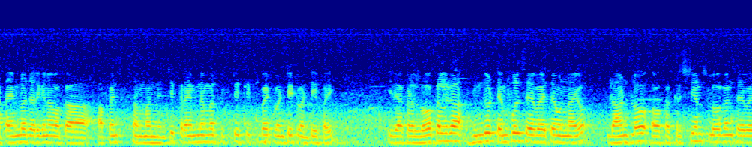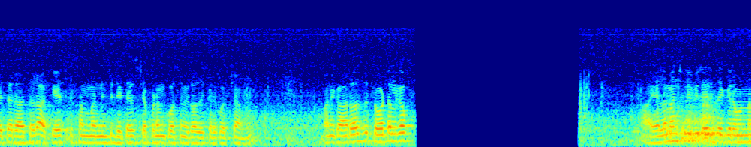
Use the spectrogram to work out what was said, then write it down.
ఆ టైంలో జరిగిన ఒక అఫెన్స్కి సంబంధించి crime number fifty six by twenty twenty five ఇది అక్కడ లోకల్గా హిందూ టెంపుల్స్ ఏవైతే ఉన్నాయో దాంట్లో ఒక క్రిస్టియన్ స్లోగన్స్ ఏవైతే రాశారో ఆ కేసుకి సంబంధించి డీటెయిల్స్ చెప్పడం కోసం ఈరోజు ఇక్కడికి వచ్చాము. మనకి ఆ రోజు టోటల్గా ఎలమంచిలి విలేజ్ దగ్గర ఉన్న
